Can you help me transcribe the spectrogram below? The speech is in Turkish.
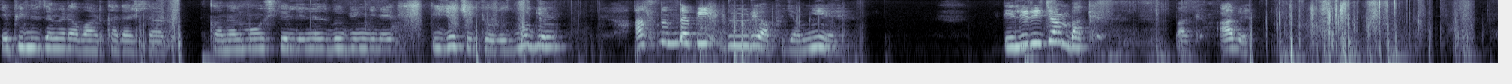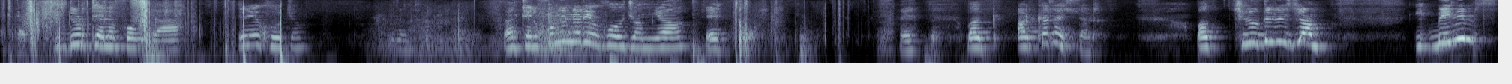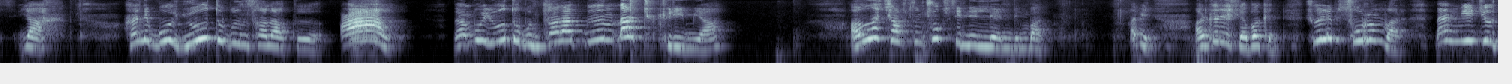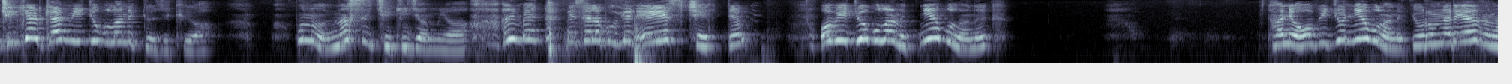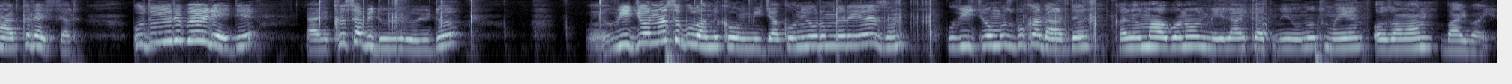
Hepinize merhaba arkadaşlar. Kanalıma hoş geldiniz. Bugün yine video çekiyoruz. Bugün aslında bir duyuru yapacağım. Niye? Delireceğim bak. Bak abi. Dur telefon ya. Nereye koyacağım? Durun. Ben telefonu nereye koyacağım ya? Eh. Eh. Bak arkadaşlar. Bak çıldıracağım. Benim ya hani bu YouTube'un salaklığı. Aa! Ben bu YouTube'un salaklığından tüküreyim ya. Allah çarpsın çok sinirlendim bak. Abi arkadaşlar bakın şöyle bir sorun var. Ben video çekerken video bulanık gözüküyor. Bunu nasıl çekeceğim ya? Hani ben mesela bugün ES çektim. O video bulanık. Niye bulanık? Hani o video niye bulanık? Yorumlara yazın arkadaşlar. Bu duyuru böyleydi. Yani kısa bir duyuruydu. Video nasıl bulanık olmayacak onu yorumlara yazın. Bu videomuz bu kadardı. Kanalıma abone olmayı, like atmayı unutmayın. O zaman bay bay.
